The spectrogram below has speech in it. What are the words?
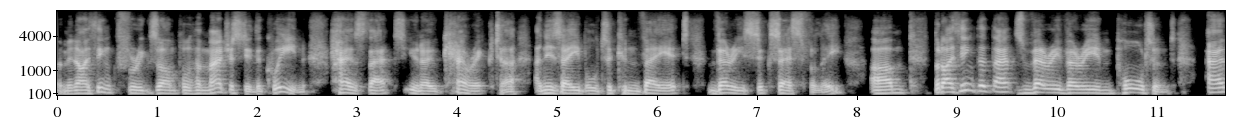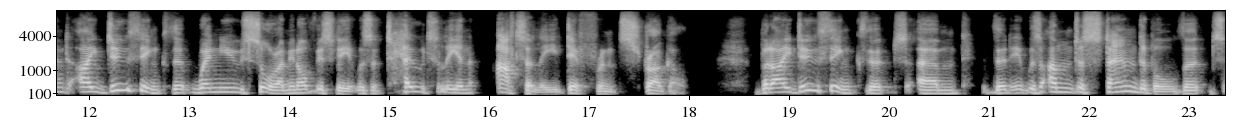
I mean, I think, for example, Her Majesty the Queen has that, you know, character and is able to convey it very successfully. Um, but I think that that's very, very important. And I do think that when you saw, I mean, obviously it was a totally and utterly different struggle. But I do think that um, that it was understandable that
